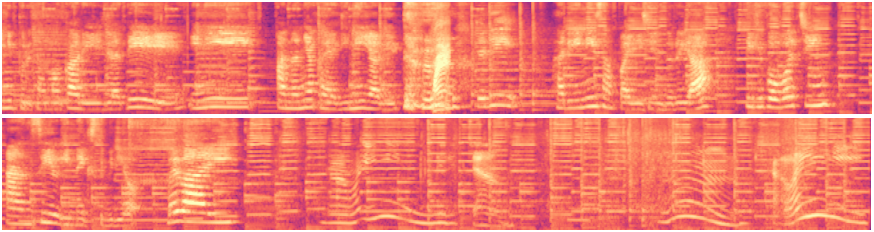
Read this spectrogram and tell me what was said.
ini pertama kali. Jadi ini anaknya kayak gini ya gitu. Jadi hari ini sampai di sini dulu ya. Thank you for watching and see you in next video bye bye かわいい、ねるちゃん。うん、かわいい。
